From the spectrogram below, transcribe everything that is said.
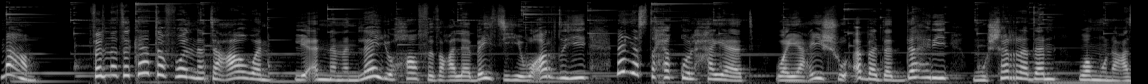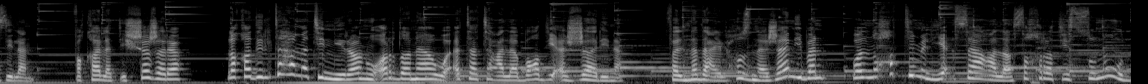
نعم فلنتكاتف ولنتعاون لأن من لا يحافظ على بيته وأرضه لا يستحق الحياة ويعيش أبد الدهر مشردا ومنعزلا. فقالت الشجرة لقد التهمت النيران أرضنا وأتت على بعض أشجارنا فلندع الحزن جانبا ولنحطم اليأس على صخرة الصمود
